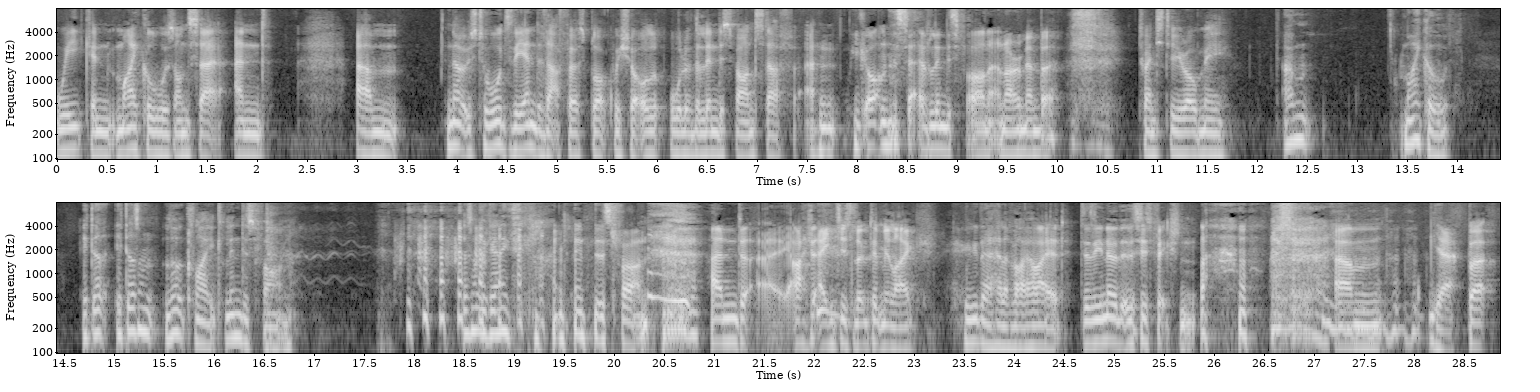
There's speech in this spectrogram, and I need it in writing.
week, and Michael was on set. And um, no, it was towards the end of that first block we shot all, all of the Lindisfarne stuff. And we got on the set of Lindisfarne, and I remember 22 year old me, um, Michael, it do, it doesn't look like Lindisfarne. it doesn't look anything like Lindisfarne. And I, I, just looked at me like, who the hell have I hired? Does he know that this is fiction? um, yeah, but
